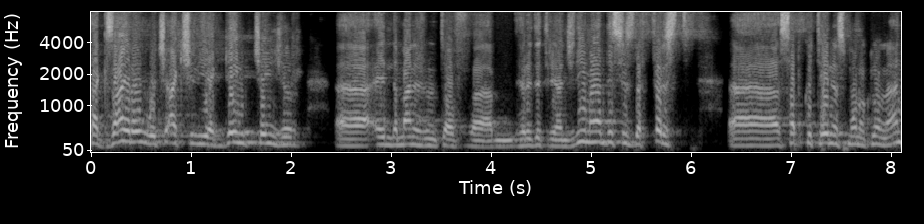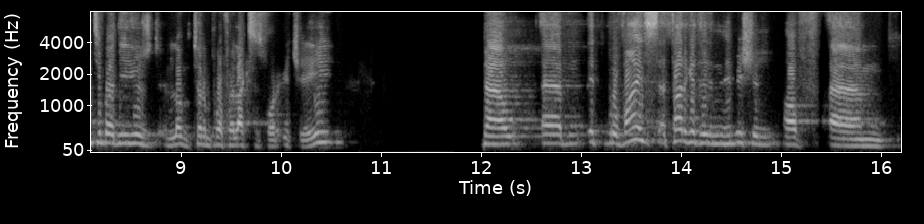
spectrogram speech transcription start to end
Takhzyro, which actually a game changer uh, in the management of um, hereditary angioedema. This is the first uh, subcutaneous monoclonal antibody used in long-term prophylaxis for HAE. Now, um, it provides a targeted inhibition of um,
